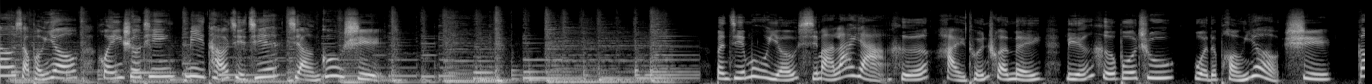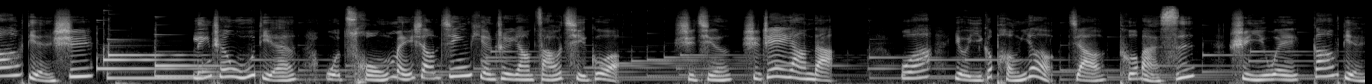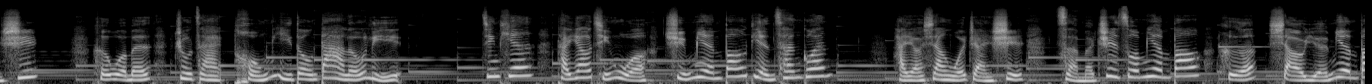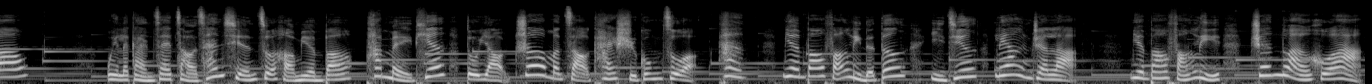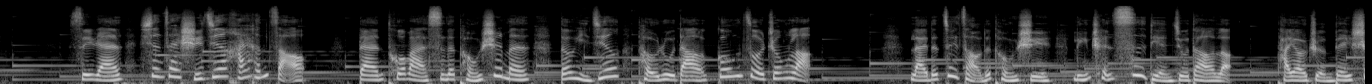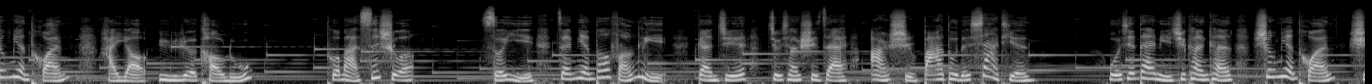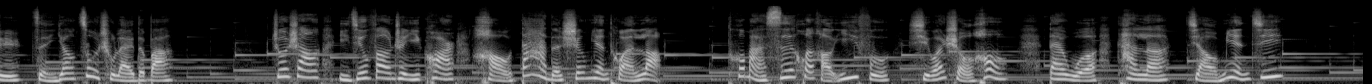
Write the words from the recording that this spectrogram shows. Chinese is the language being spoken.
Hello，小朋友，欢迎收听蜜桃姐姐讲故事。本节目由喜马拉雅和海豚传媒联合播出。我的朋友是糕点师。凌晨五点，我从没像今天这样早起过。事情是这样的，我有一个朋友叫托马斯，是一位糕点师。和我们住在同一栋大楼里。今天他邀请我去面包店参观，还要向我展示怎么制作面包和小圆面包。为了赶在早餐前做好面包，他每天都要这么早开始工作。看，面包房里的灯已经亮着了，面包房里真暖和啊！虽然现在时间还很早。但托马斯的同事们都已经投入到工作中了。来的最早的同事凌晨四点就到了，他要准备生面团，还要预热烤炉。托马斯说：“所以在面包房里，感觉就像是在二十八度的夏天。”我先带你去看看生面团是怎样做出来的吧。桌上已经放着一块好大的生面团了。托马斯换好衣服、洗完手后，带我看了搅面机。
